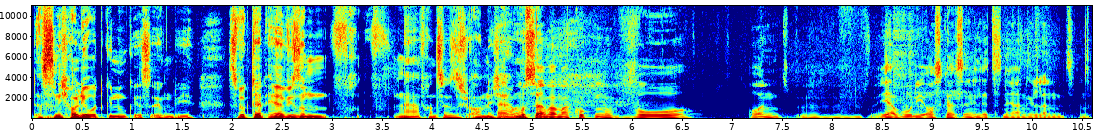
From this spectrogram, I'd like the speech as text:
dass es nicht Hollywood genug ist irgendwie. Es wirkt halt eher wie so ein, na, Französisch auch nicht. Ja, da aber- musst du aber mal gucken, wo und ja, wo die Oscars in den letzten Jahren gelandet sind.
